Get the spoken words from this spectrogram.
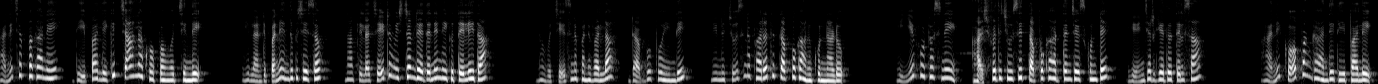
అని చెప్పగానే దీపాలికి చాలా కోపం వచ్చింది. ఇలాంటి పని ఎందుకు చేశావు? నాకు ఇలా చేయటం ఇష్టం లేదని నీకు తెలీదా? నువ్వు చేసిన పని వల్ల డబ్బు పోయింది. నిన్ను చూసిన భరత్ తప్పుగా అనుకున్నాడు. ఇయ్యే ఫొటోస్ని అశ్వతి చూసి తప్పుగా అర్థం చేసుకుంటే ఏం జరిగేదో తెలుసా? అని కోపంగా అంది దీపాలి.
